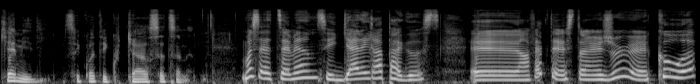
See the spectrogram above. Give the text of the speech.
Camille, c'est quoi tes coups de cœur cette semaine? Moi, cette semaine, c'est Galerapagos. Euh, en fait, c'est un jeu euh, coop,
